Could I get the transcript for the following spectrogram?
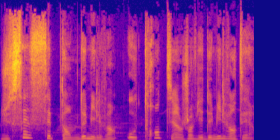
du 16 septembre 2020 au 31 janvier 2021.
